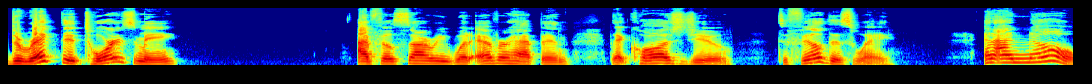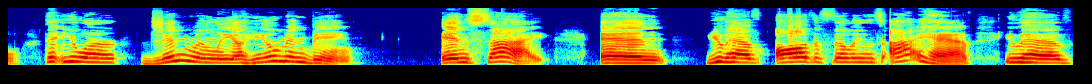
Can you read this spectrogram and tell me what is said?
direct it towards me, I feel sorry whatever happened that caused you to feel this way. And I know that you are genuinely a human being inside and you have all the feelings I have. You have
